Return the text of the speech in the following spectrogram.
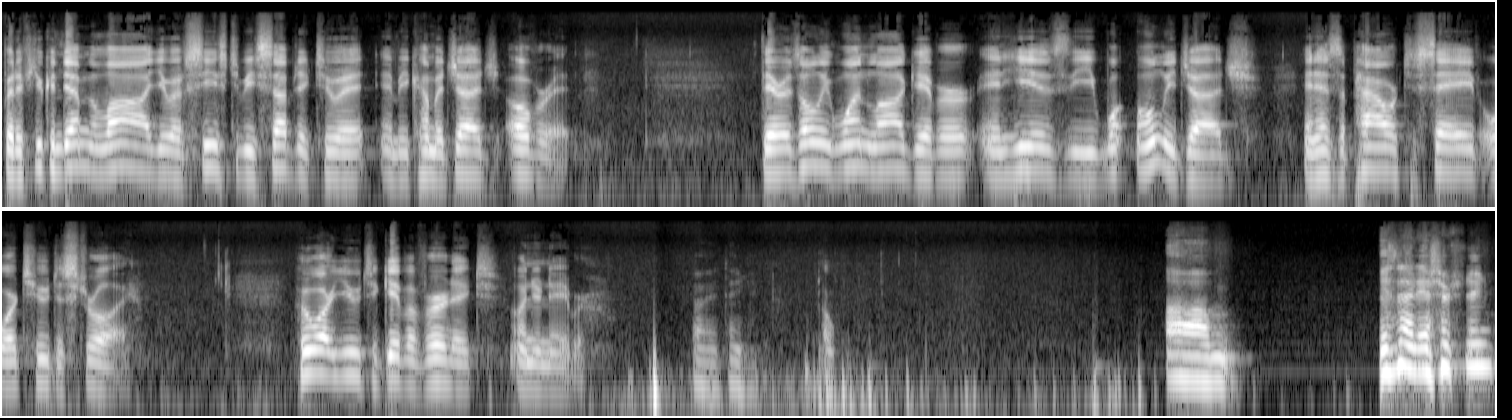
But if you condemn the law, you have ceased to be subject to it and become a judge over it. There is only one lawgiver, and he is the only judge and has the power to save or to destroy. Who are you to give a verdict on your neighbor? All right, thank you. Oh. Um, isn't that interesting?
